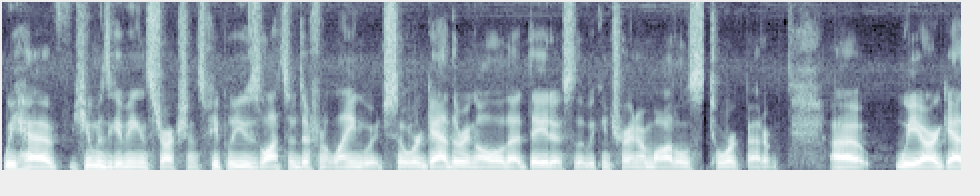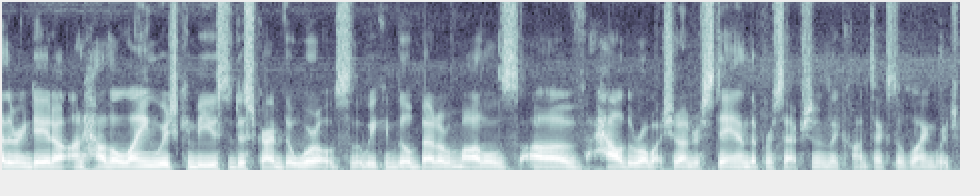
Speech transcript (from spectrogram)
we have humans giving instructions. People use lots of different language, so we're gathering all of that data so that we can train our models to work better. Uh, we are gathering data on how the language can be used to describe the world so that we can build better models of how the robot should understand the perception in the context of language.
